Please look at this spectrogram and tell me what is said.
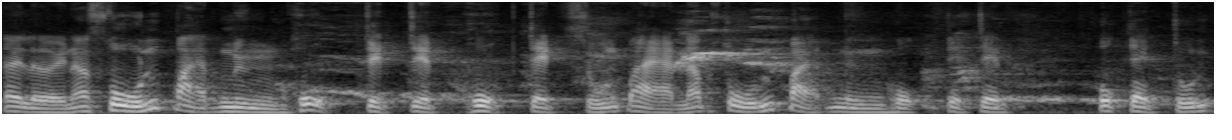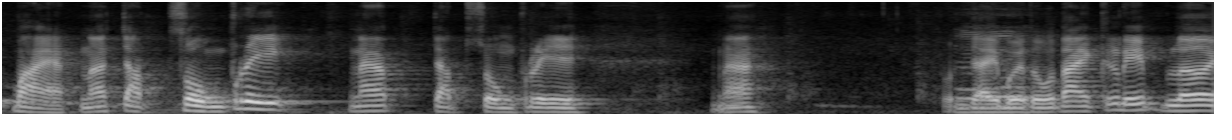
ได้เลยนะ 0 8 1 6 7 7 6 7 0 8 นะ0 8 1 6 7 7 6 7 0 8 นะจัดส่งฟรีนะครับจัดส่งฟรีนะสนใจเบอร์โทรใต้คลิปเลย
